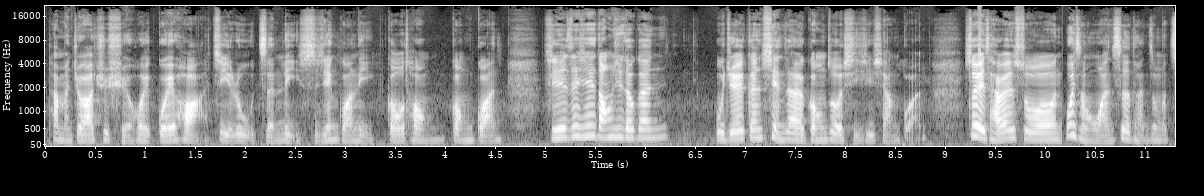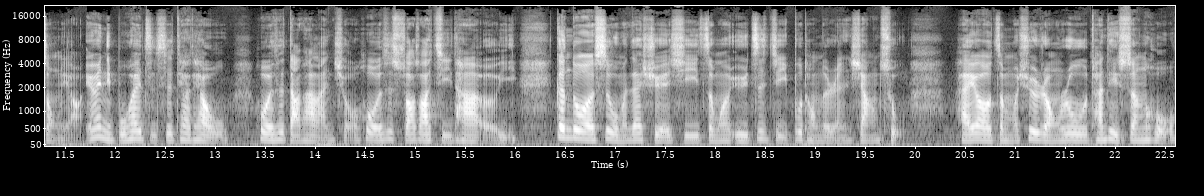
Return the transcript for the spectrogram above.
他们就要去学会规划、记录、整理、时间管理、沟通、公关。其实这些东西都跟我觉得跟现在的工作息息相关，所以才会说为什么玩社团这么重要？因为你不会只是跳跳舞，或者是打打篮球，或者是刷刷吉他而已，更多的是我们在学习怎么与自己不同的人相处，还有怎么去融入团体生活。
